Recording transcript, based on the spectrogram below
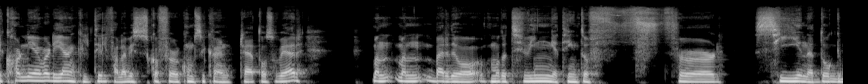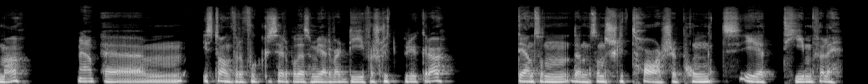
det kan gi verdi i enkelte tilfeller hvis du skal føle konsekventhet videre, men, men bare det å på en måte tvinge ting til å føle sine dogmer, Ja. um, i stedet for å fokusere på det som gir verdi for sluttbrukere, det er en sånn, det er en sånn slitasjepunkt i et team, føler jeg.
